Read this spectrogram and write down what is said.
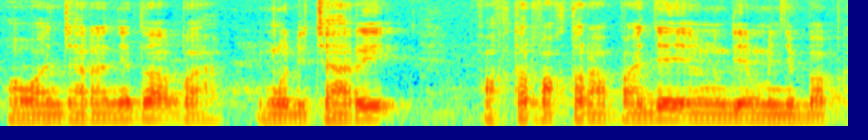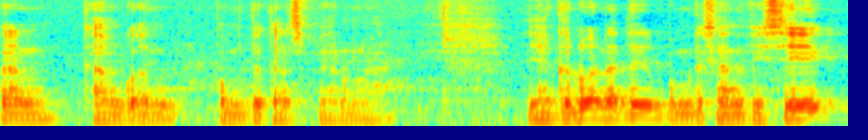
Wawancaranya itu apa? Mau dicari faktor-faktor apa aja yang dia menyebabkan gangguan pembentukan sperma. Yang kedua nanti pemeriksaan fisik.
